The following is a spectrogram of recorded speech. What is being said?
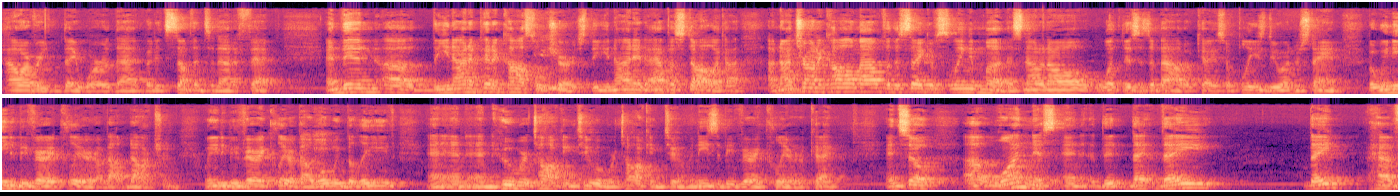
however they word that, but it's something to that effect. And then uh, the United Pentecostal Church, the United Apostolic. I, am not trying to call them out for the sake of slinging mud. That's not at all what this is about, okay? So please do understand. But we need to be very clear about doctrine. We need to be very clear about what we believe and, and, and who we're talking to when we're talking to them. It needs to be very clear, okay? And so uh, oneness, and the, they, they have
